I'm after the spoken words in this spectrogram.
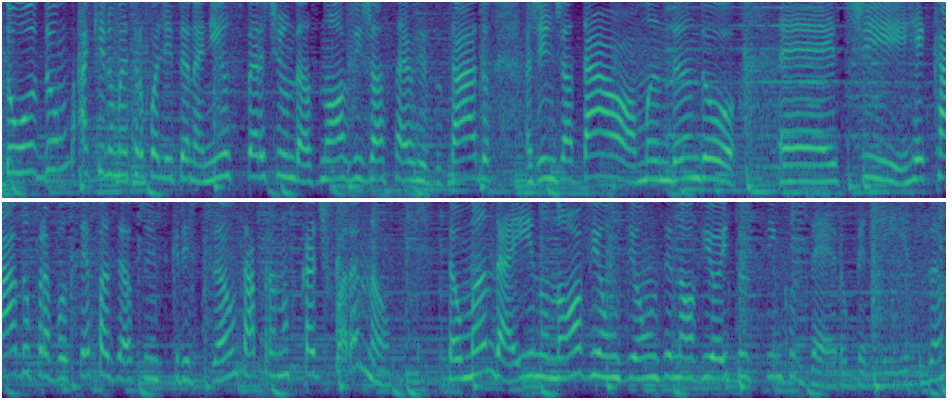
tudo aqui no Metropolitana News, pertinho das nove já sai o resultado. A gente já tá ó, mandando é, este recado pra você fazer a sua inscrição, tá? Pra não ficar de fora, não. Então manda aí no 911-9850, beleza?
